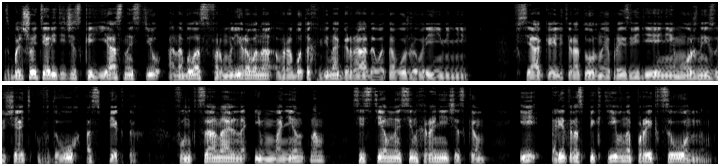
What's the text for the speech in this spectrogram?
С большой теоретической ясностью она была сформулирована в работах Виноградова того же времени. Всякое литературное произведение можно изучать в двух аспектах – функционально-имманентном, системно-синхроническом и ретроспективно-проекционном,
